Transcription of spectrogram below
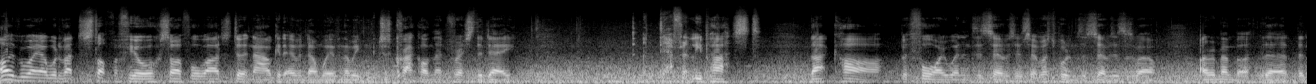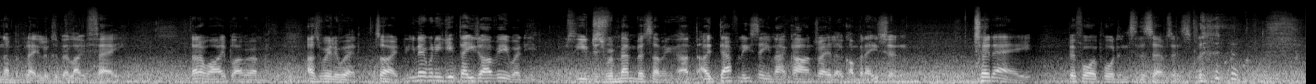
either way, I would have had to stop for fuel. So I thought, well, I'll just do it now, get it over and done with, and then we can just crack on then for the rest of the day. I definitely passed that car before I went into the services, so it must have put into the services as well. I remember the, the number plate looks a bit like Faye. Don't know why, but I remember. That's really weird. Sorry, you know when you get deja vu when you you just remember something. I, I definitely seen that car and trailer combination today before I pulled into the services.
